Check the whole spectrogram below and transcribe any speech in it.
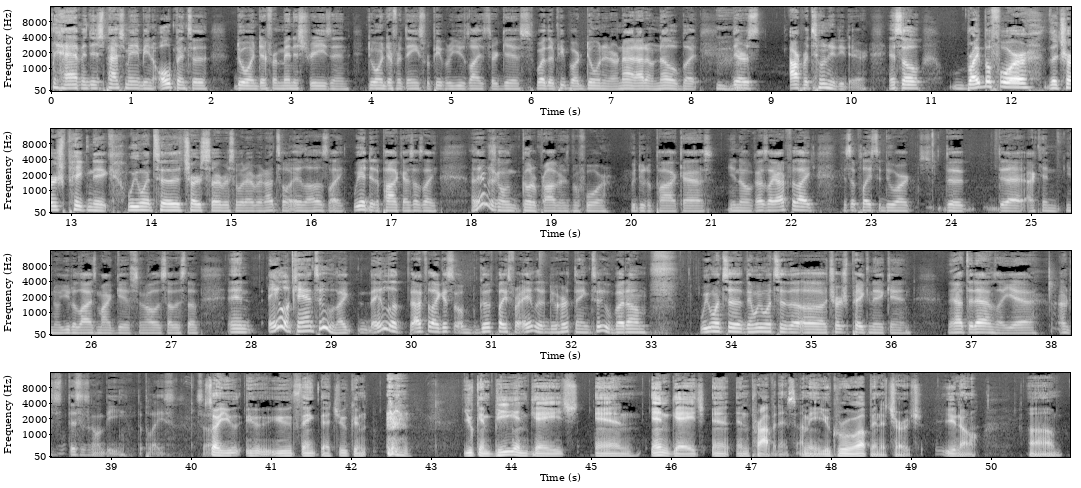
having this Pastor Man being open to doing different ministries and doing different things for people to utilize their gifts. Whether people are doing it or not, I don't know, but mm-hmm. there's opportunity there. And so right before the church picnic, we went to the church service or whatever, and I told Ayla, I was like, we had did a podcast. I was like, I think I'm just gonna go to Providence before we do the podcast. You know, was like, I feel like it's a place to do our the that I can you know utilize my gifts and all this other stuff. And Ayla can too. Like Ayla, I feel like it's a good place for Ayla to do her thing too. But um, we went to then we went to the uh, church picnic, and after that, I was like, yeah, I'm just this is gonna be the place. So, so you you you think that you can you can be engaged and engage in, in Providence. I mean, you grew up in the church, you know, um,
